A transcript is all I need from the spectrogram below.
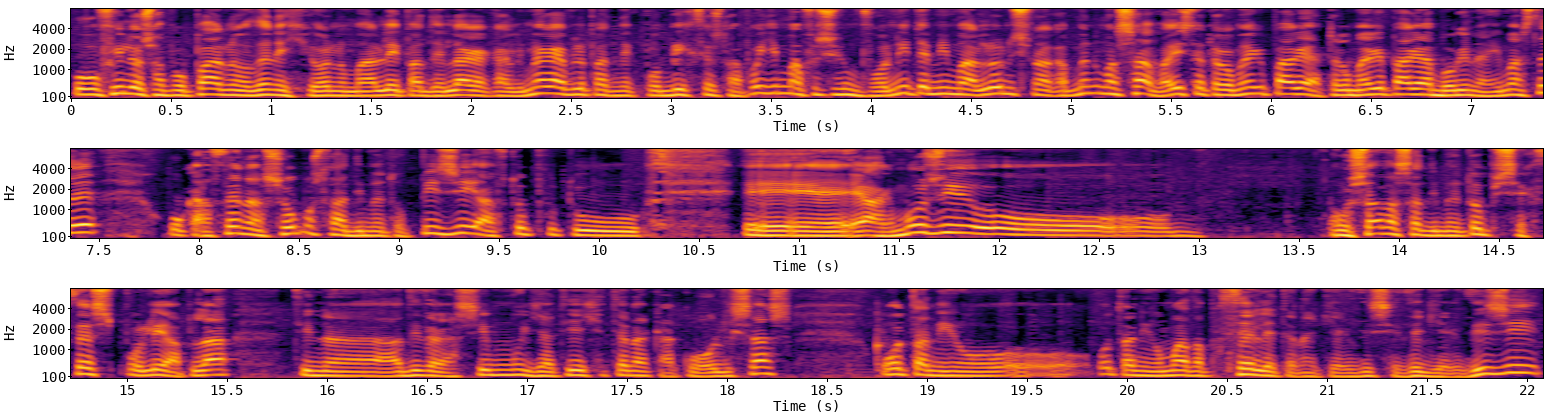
Ο φίλος από πάνω δεν έχει όνομα, λέει Παντελάρα καλημέρα. Έβλεπα την εκπομπή χθες το απόγευμα. Αφού συμφωνείτε, μη μαλώνεις στον αγαπημένο μας Σάβα. Είστε τρομερή παρέα. Τρομερή παρέα μπορεί να είμαστε. Ο καθένας όμως θα αντιμετωπίζει αυτό που του ε, αρμόζει. Ο, ο Σάβα αντιμετώπισε χθες πολύ απλά την αντίδρασή μου γιατί έχετε ένα κακό όλοι σας. Όταν, η, όταν η ομάδα που θέλετε να κερδίσει δεν κερδίζει,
